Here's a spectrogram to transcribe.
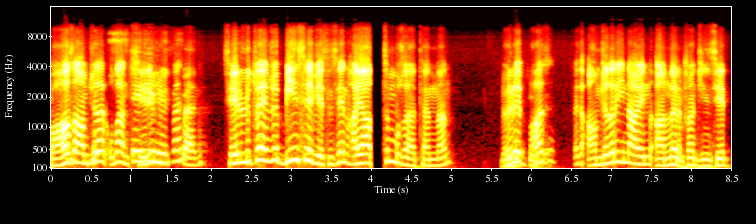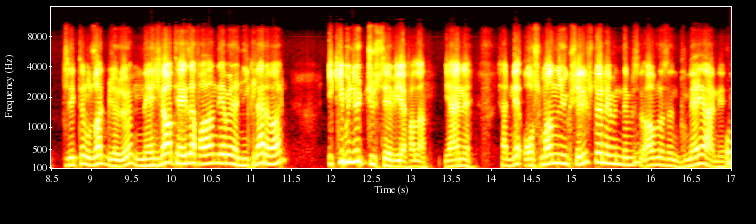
bazı amcalar ulan Seri seri lütfen lütfen. seri lütfen yazıyor bin seviyesin. Senin hayatın bu zaten lan. Böyle bazı Evet, amcaları yine aynı anlarım. Şu an cinsiyetçilikten uzak bir şey diyorum. Necla teyze falan diye böyle nickler var. 2300 seviye falan. Yani sen ne Osmanlı yükseliş döneminde misin abla sen? Bu ne yani? O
